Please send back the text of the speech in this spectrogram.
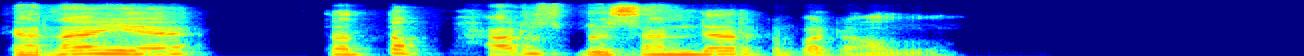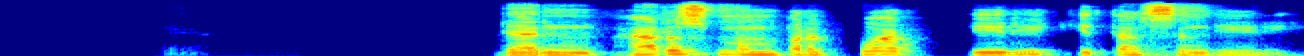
Karena ya tetap harus bersandar kepada Allah. Dan harus memperkuat diri kita sendiri.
